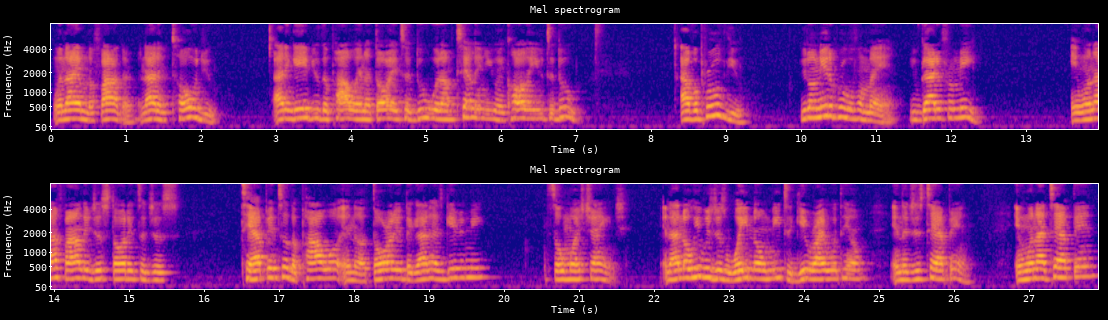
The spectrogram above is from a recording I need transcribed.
when I am the Father and I done told you? I done gave you the power and authority to do what I'm telling you and calling you to do. I've approved you. You don't need approval from man. You got it from me. And when I finally just started to just tap into the power and the authority that God has given me, so much change. And I know He was just waiting on me to get right with Him and to just tap in. And when I tapped in,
